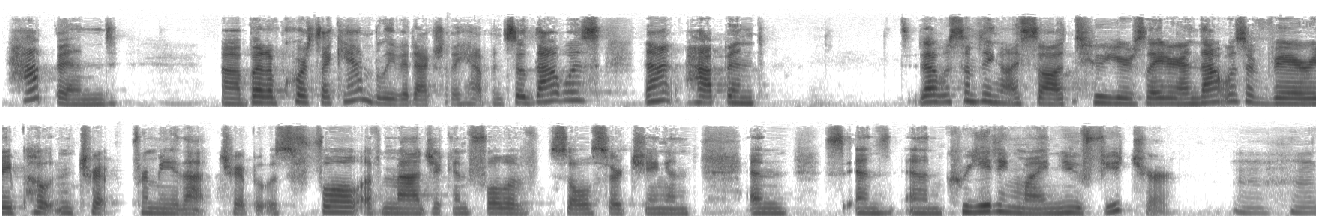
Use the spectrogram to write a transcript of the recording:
happened. Uh, but of course, I can believe it actually happened. So that was that happened that was something I saw two years later, and that was a very potent trip for me. That trip, it was full of magic and full of soul searching and and and and creating my new future. Mm-hmm.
